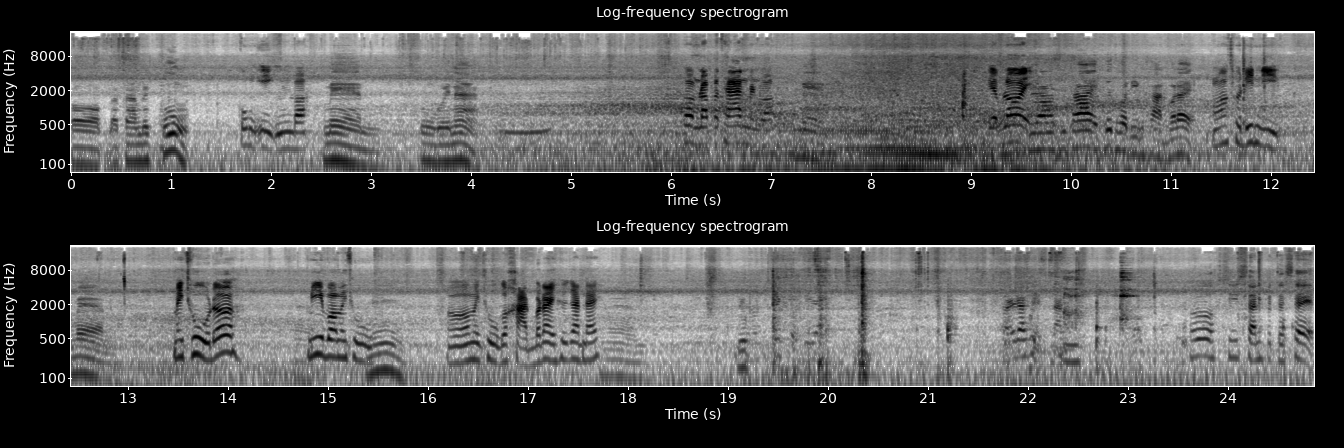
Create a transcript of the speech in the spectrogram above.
ประกอบแล้วตามด้วยกุ้ง กุ้งอีกแมันบ่แม่นกุ้งโรยหน้าอืมพร้อมรับประทานแมันบ่แม่นเรียบร้อยเรื่องสุดท้ายคือถั่วดินขาดบ่ได้ อ๋อถั่วดินอีก แม่นไม่ถูกเด้อมีบ่ไม่ถูกนี่อ๋อไม่ถูกก็ขาดบ่ได้คือกันได้ แม่นยึบใช้เราเห็ดนั่นเออซีซันเป็นตะแซ่บ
